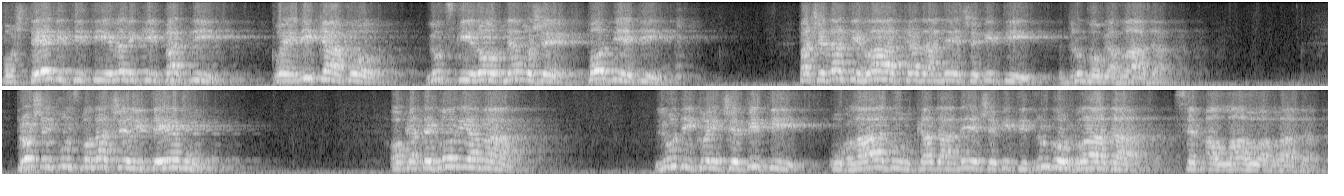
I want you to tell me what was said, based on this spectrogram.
poštediti ti veliki patni koje nikako ljudski rod ne može podnijeti, pa će dati hlad kada neće biti drugoga hlada. Prošli put smo načeli temu o kategorijama ljudi koji će biti u hladu kada neće biti drugog hlada sem Allahova hlada.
